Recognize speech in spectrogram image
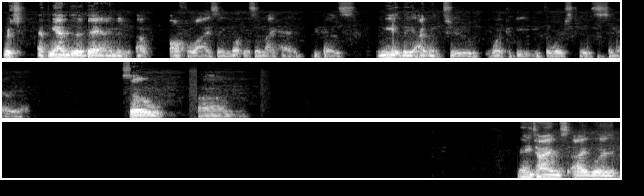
Which at the end of the day, I ended up awfulizing what was in my head because immediately I went to what could be the worst case scenario. So, um, many times I would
